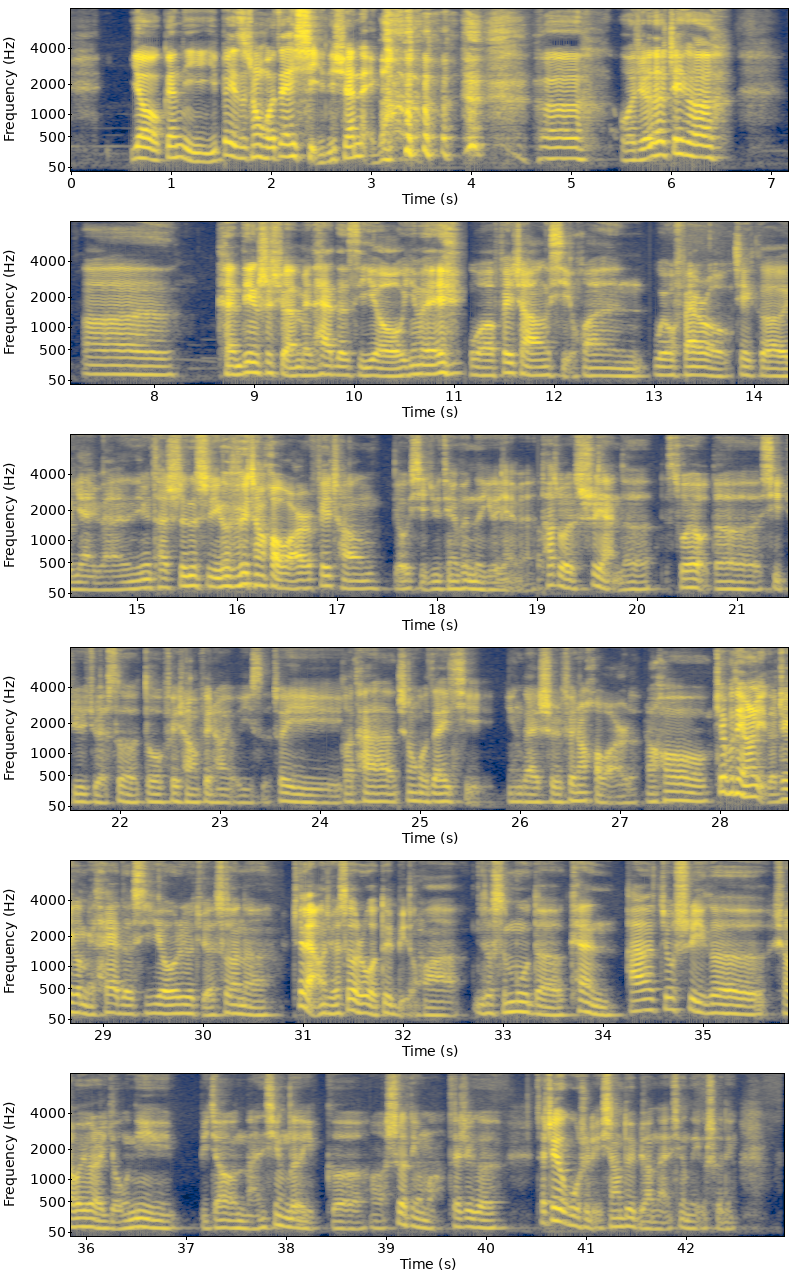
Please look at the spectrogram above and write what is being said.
要跟你一辈子生活在一起，你选哪个？呃，我觉得这个，呃，肯定是选美泰的 CEO，因为我非常喜欢 Will Ferrell 这个演员，因为他真的是一个非常好玩、非常有喜剧天分的一个演员。他所饰演的所有的喜剧角色都非常非常有意思，所以和他生活在一起。应该是非常好玩的。然后这部电影里的这个美泰的 CEO 这个角色呢，这两个角色如果对比的话，刘思慕的 Ken 他就是一个稍微有点油腻、比较男性的一个呃设定嘛，在这个在这个故事里相对比较男性的一个设定。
